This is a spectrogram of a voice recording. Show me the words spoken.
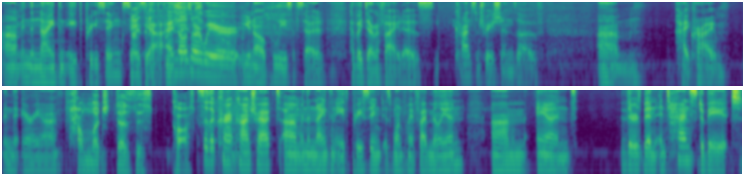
Um, in the ninth and eighth precincts. Ninth yeah, and, eighth precincts. and those are where you know police have said have identified as concentrations of um, high crime in the area. How much does this cost? So the current contract um, in the ninth and eighth precinct is 1.5 million, um, and there's been intense debate.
